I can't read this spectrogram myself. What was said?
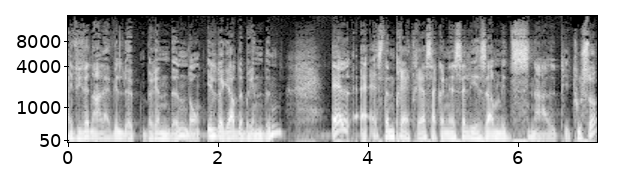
elle vivait dans la ville de Brinden, donc Hildegarde de Brinden. Elle, c'était une prêtresse, elle connaissait les herbes médicinales puis tout ça.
